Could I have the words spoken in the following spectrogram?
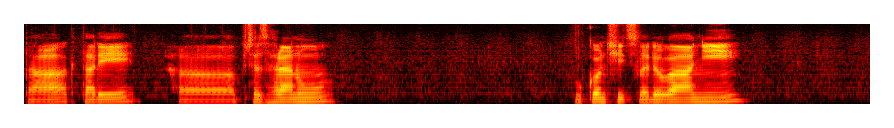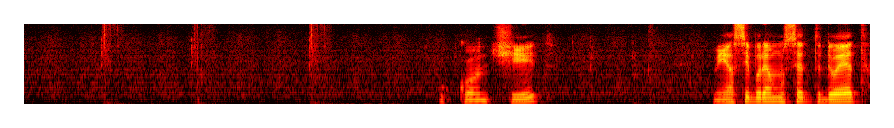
Tak, tady uh, přes hranu. Ukončit sledování. Ukončit. My asi budeme muset dojet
